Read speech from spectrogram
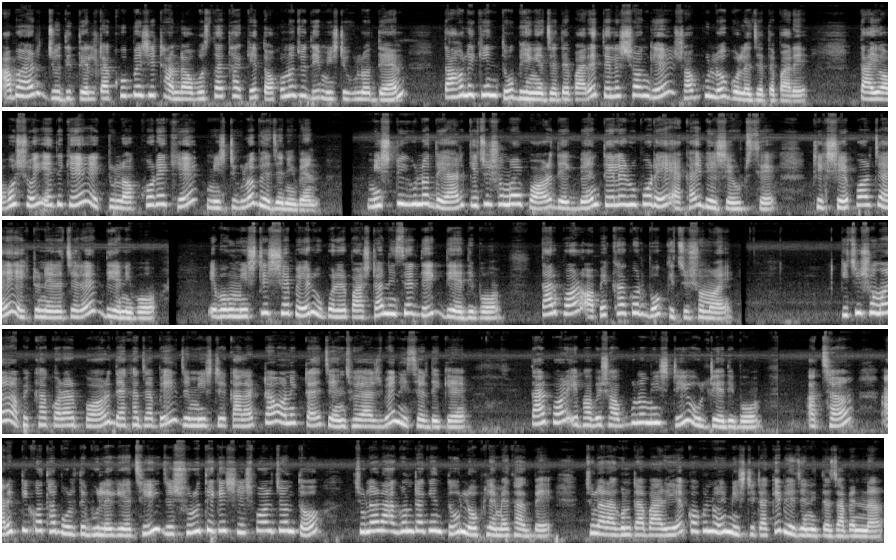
আবার যদি তেলটা খুব বেশি ঠান্ডা অবস্থায় থাকে, তখনও যদি মিষ্টিগুলো দেন তাহলে কিন্তু ভেঙে যেতে পারে, তেলের সঙ্গে সবগুলো গলে যেতে পারে। তাই অবশ্যই এদিকে একটু লক্ষ্য রেখে মিষ্টিগুলো ভেজে নেবেন। মিষ্টিগুলো দেওয়ার কিছু সময় পর দেখবেন তেলের উপরে একাই ভেসে উঠছে। ঠিক সে পর্যায়ে একটু নেড়েচেড়ে দিয়ে নিব এবং মিষ্টির শেপের উপরের পাশটা নিচের দিক দিয়ে দিব। তারপর অপেক্ষা করব কিছু সময়। কিছু সময় অপেক্ষা করার পর দেখা যাবে যে মিষ্টির কালারটা অনেকটাই চেঞ্জ হয়ে আসবে নিচের দিকে। তারপর এভাবে সবগুলো মিষ্টি উল্টিয়ে দিব। আচ্ছা আরেকটি কথা বলতে ভুলে গিয়েছি যে শুরু থেকে শেষ পর্যন্ত চুলার আগুনটা কিন্তু লো ফ্লেমে থাকবে। চুলার আগুনটা বাড়িয়ে কখনোই মিষ্টিটাকে ভেজে নিতে যাবেন না।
